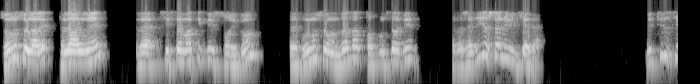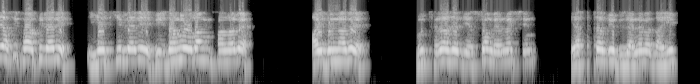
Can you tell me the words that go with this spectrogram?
Sonuç olarak planlı ve sistematik bir soygun ve bunun sonunda da toplumsal bir trajedi yaşanıyor ülkede. Bütün siyasi partileri, yetkilileri, vicdanı olan insanları, aydınları bu trajediye son vermek için yasal bir düzenleme dahi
